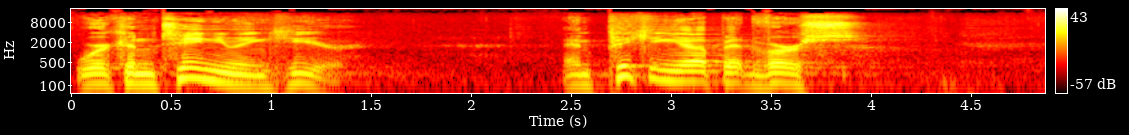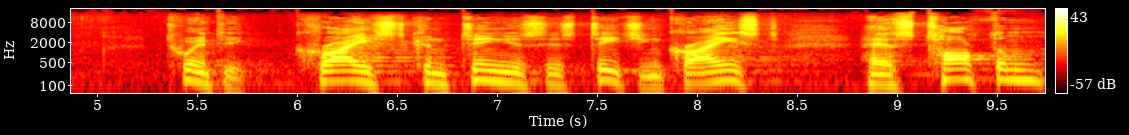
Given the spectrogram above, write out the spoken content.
we're continuing here and picking up at verse 20, Christ continues his teaching. Christ has taught them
